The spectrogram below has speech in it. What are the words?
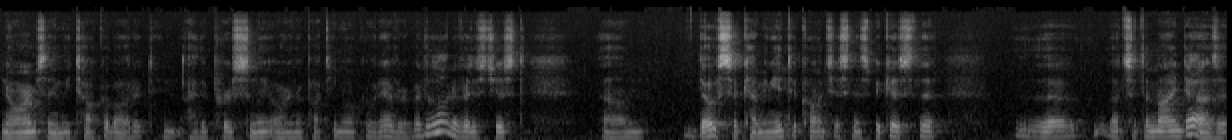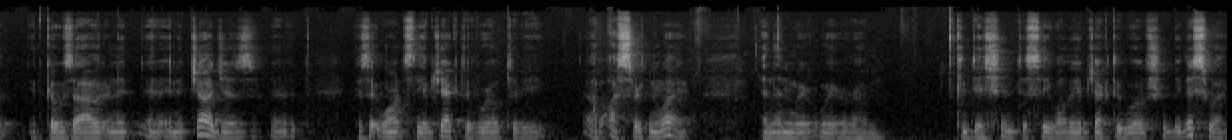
norms, then we talk about it either personally or in the patimokkha, whatever. But a lot of it is just um, dosa coming into consciousness because the the that's what the mind does. It it goes out and it and it judges and it because it wants the objective world to be a, a certain way, and then we're we're um, conditioned to see, well, the objective world should be this way.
